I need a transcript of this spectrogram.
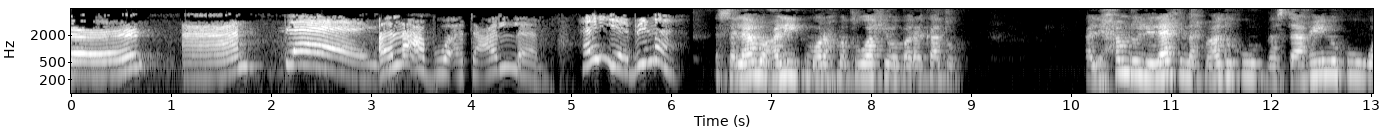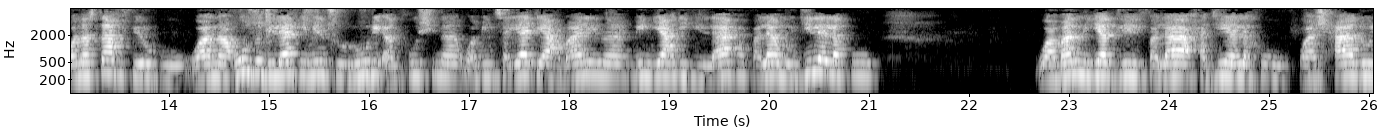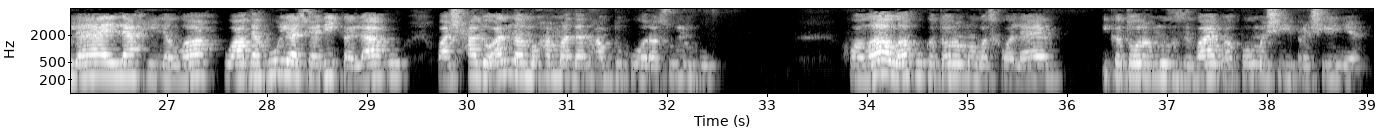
learn and play. ألعب وأتعلم هيا بنا. السلام عليكم ورحمة الله وبركاته الحمد لله نحمده نستعينه ونستغفره ونعوذ بالله من شرور أنفسنا ومن سيئات أعمالنا من يهده الله فلا مضل له ومن يضلل فلا هادي له وأشهد لا إله إلا الله وحده لا شريك له وأشهد أن محمدا عبده ورسوله Хвала Аллаху, которому мы восхваляем и которому мы взываем о помощи и прощении.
